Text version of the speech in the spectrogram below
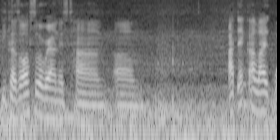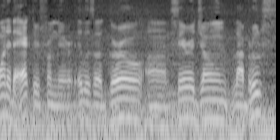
Because also around this time, um, I think I like one of the actors from there. It was a girl, um, Sarah Joan Labrosse.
